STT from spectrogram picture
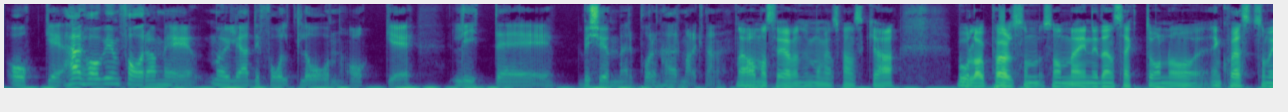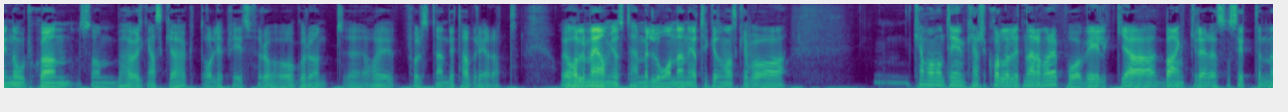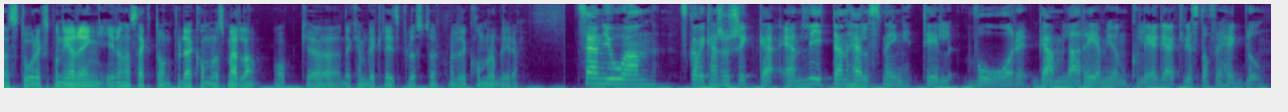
Och eh, här har vi en fara med möjliga defaultlån och eh, lite bekymmer på den här marknaden. Ja, man ser även hur många svenska bolag, Pearl som, som är inne i den sektorn och Enquest som är i Nordsjön som behöver ett ganska högt oljepris för att, att gå runt eh, har ju fullständigt havererat. Och jag håller med om just det här med lånen. Jag tycker att man ska vara kan vara någonting att kanske kolla lite närmare på. Vilka banker är det som sitter med stor exponering i den här sektorn? För där kommer det att smälla och eh, det kan bli kreditförluster. Eller det kommer att bli det. Sen Johan, ska vi kanske skicka en liten hälsning till vår gamla Remium-kollega Kristoffer Häggblom.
